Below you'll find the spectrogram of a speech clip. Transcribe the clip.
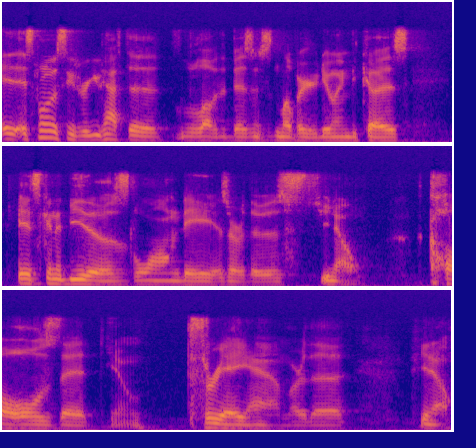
it's one of those things where you have to love the business and love what you're doing because it's going to be those long days or those you know calls at you know 3 a.m. or the you know,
